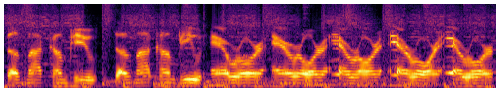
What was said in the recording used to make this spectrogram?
does not compute, does not compute. Error, error, error, error, error.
